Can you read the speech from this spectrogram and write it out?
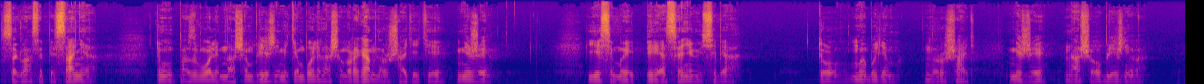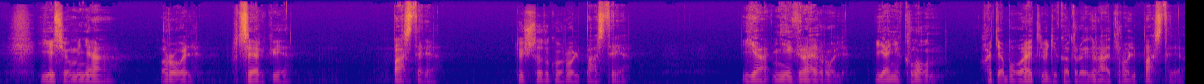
согласно Писанию, то мы позволим нашим ближним и тем более нашим врагам нарушать эти межи. Если мы переоцениваем себя, то мы будем нарушать межи нашего ближнего. Если у меня роль в церкви пастыря, то есть что такое роль пастыря? Я не играю роль, я не клоун – Хотя бывают люди, которые играют роль пастыря.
